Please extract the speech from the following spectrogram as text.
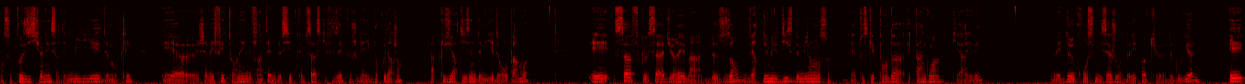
on se, positionnait sur des milliers de mots-clés. Et euh, j'avais fait tourner une vingtaine de sites comme ça, ce qui faisait que je gagnais beaucoup d'argent, enfin plusieurs dizaines de milliers d'euros par mois. Et sauf que ça a duré ben, deux ans, vers 2010-2011, il y a tout ce qui est Panda et Pingouin qui est arrivé, les deux grosses mises à jour de l'époque euh, de Google. Et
